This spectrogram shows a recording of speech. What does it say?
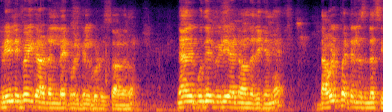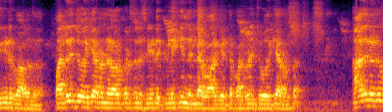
ഗ്രീനിഫൈ ഗാർഡനിലേക്ക് ഒരിക്കൽ കൂടി സ്വാഗതം. ഞാൻ പുതിയ വീഡിയോ ആയിട്ട് വന്നിരിക്കുന്നത് ഡബിൾ പെറ്റൽസിന്റെ സീഡ് പാകുന്നത് പലരും ചോദിക്കാറുണ്ട് ഡബിൾ പെറ്റൽസിന്റെ സീഡ് കിളിക്കുന്നില്ല വാങ്ങിയിട്ട് പലരും ചോദിക്കാറുണ്ട്. അതിനൊരു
